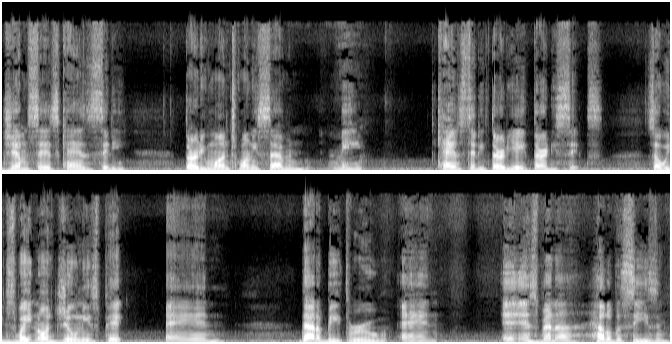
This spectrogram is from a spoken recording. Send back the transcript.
Jim says Kansas City 31 27. Me, Kansas City 38 36. So we just waiting on Junie's pick, and that'll be through. And it, has been a hell of a season.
